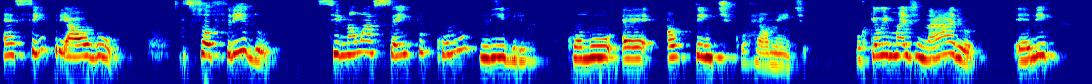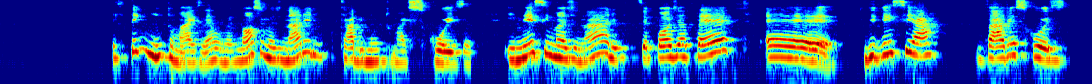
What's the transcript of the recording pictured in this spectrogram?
é sempre algo sofrido se não aceito como livre, como é autêntico realmente. Porque o imaginário, ele ele tem muito mais, né? O nosso imaginário ele cabe muito mais coisa. E nesse imaginário você pode até é, vivenciar várias coisas,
